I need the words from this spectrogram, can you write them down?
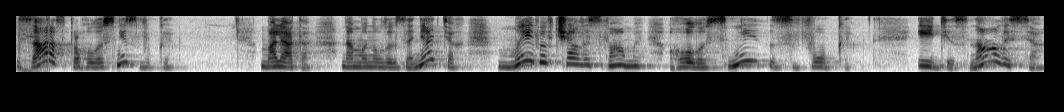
Зараз про голосні звуки. Малята, на минулих заняттях ми вивчали з вами голосні звуки і дізналися,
